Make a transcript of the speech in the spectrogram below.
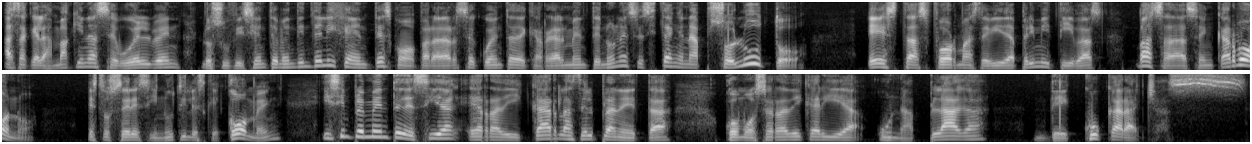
hasta que las máquinas se vuelven lo suficientemente inteligentes como para darse cuenta de que realmente no necesitan en absoluto estas formas de vida primitivas basadas en carbono estos seres inútiles que comen, y simplemente decidan erradicarlas del planeta como se erradicaría una plaga de cucarachas.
